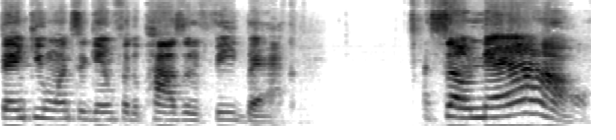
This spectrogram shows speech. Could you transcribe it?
thank you once again for the positive feedback. So now,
